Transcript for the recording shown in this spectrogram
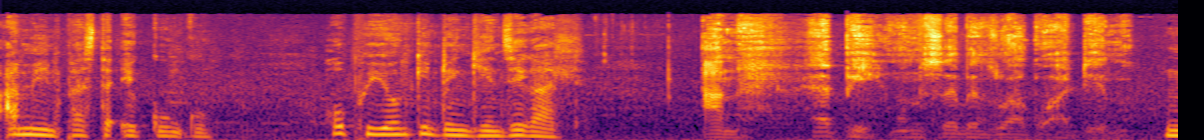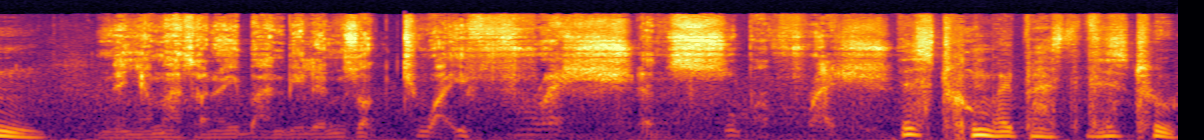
i mean pastor ekunku hope yonke into ngiyenze kahle I'm happy ngomsebenzi wakho Adingo. hmm Nenyamazana oyibambile ngizwa kuthiwa i-fresh and super fresh. that's true my pastor that's true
